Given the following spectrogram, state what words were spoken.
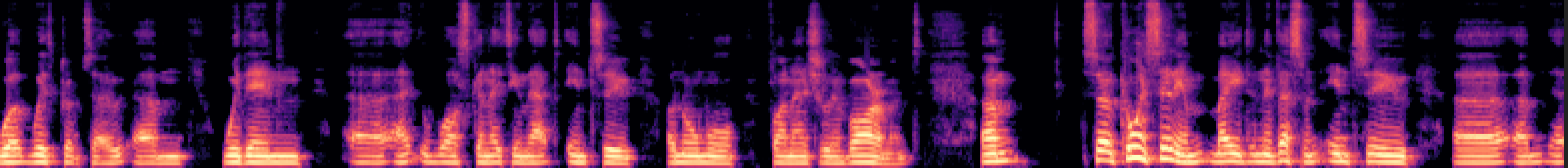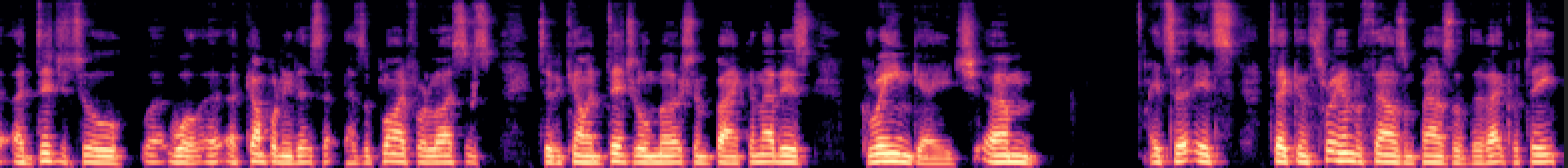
work with crypto um, within uh, whilst connecting that into a normal financial environment. Um, so Coinsilium made an investment into uh, um, a, digital, uh, well, a, company that has applied for a license to become a digital merchant bank, and that is Greengage. Um, it's a, it's taken three hundred thousand pounds of equity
